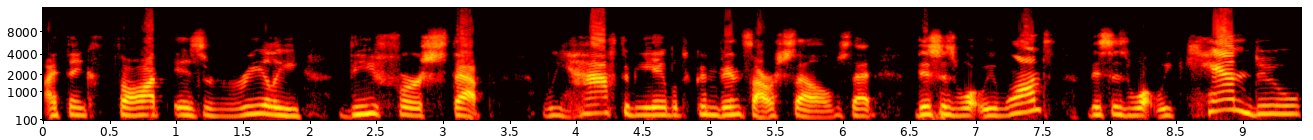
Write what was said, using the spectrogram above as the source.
i think thought is really the first step. We have to be able to convince ourselves that this is what we want this is what we can do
